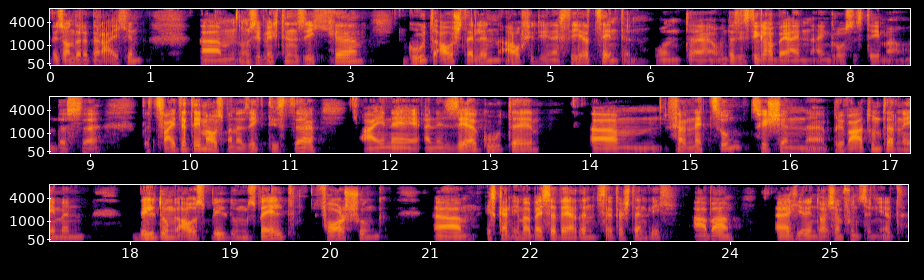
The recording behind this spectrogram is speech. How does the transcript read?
besonderen Bereichen. Ähm, und sie möchten sich gut ausstellen, auch für die nächsten Jahrzehnte. Und, äh, und das ist, ich glaube, ein, ein großes Thema. Und das, äh, das zweite Thema aus meiner Sicht ist äh, eine, eine sehr gute ähm, Vernetzung zwischen äh, Privatunternehmen, Bildung, Ausbildungswelt, Forschung ähm, es kann immer besser werden, selbstverständlich, aber äh, hier in Deutschland funktioniert,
